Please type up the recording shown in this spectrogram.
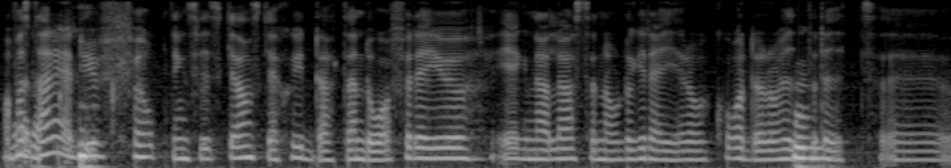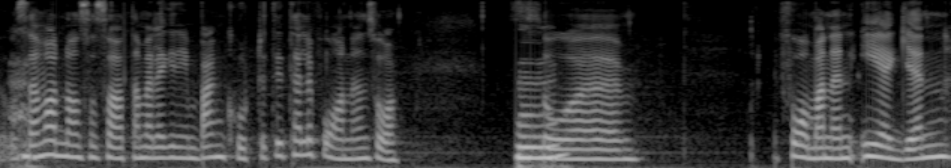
Ja, fast där är det ju förhoppningsvis ganska skyddat ändå, för det är ju egna lösenord och grejer och koder och hit och Mm. dit. Eh, Och sen var det någon som sa att när man lägger in bankkortet i telefonen så, Mm. så eh, får man en egen,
